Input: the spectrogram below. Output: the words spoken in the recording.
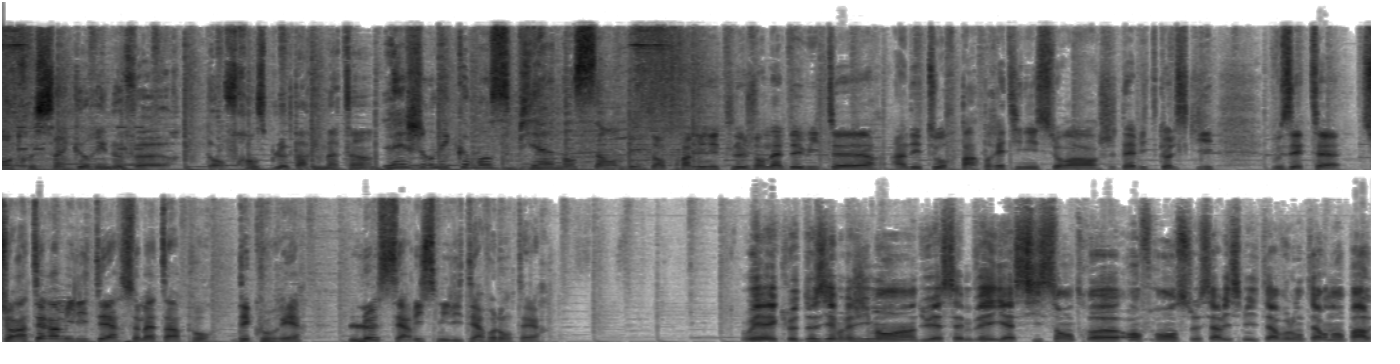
Entre 5h et 9h, dans France Bleu Paris Matin, La journée commence bien ensemble. Dans 3 minutes, le journal de 8 heures, un détour par Bretigny-sur-Orge. David Kolski, vous êtes euh, sur un terrain militaire ce matin pour découvrir le service militaire volontaire. Oui, avec le deuxième régiment hein, du SMV, il y a six centres euh, en France. Le service militaire volontaire, on en parle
